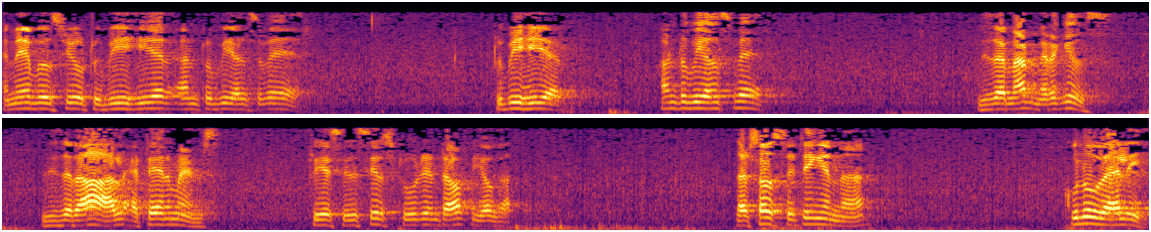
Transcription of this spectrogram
enables you to be here and to be elsewhere. To be here and to be elsewhere. These are not miracles. These are all attainments to a sincere student of yoga. That's how sitting in uh, Kulu Valley,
